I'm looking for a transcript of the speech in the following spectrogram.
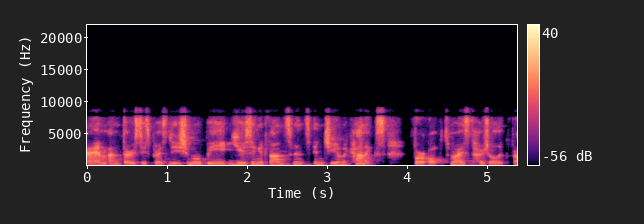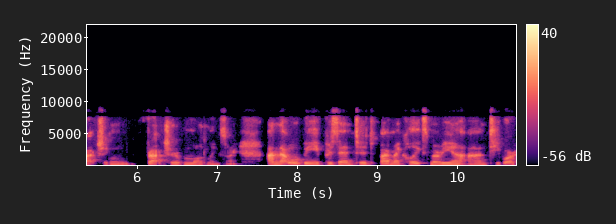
Um, and Thursday's presentation will be using advancements in geomechanics for optimized hydraulic fracturing, fracture modeling, sorry, and that will be presented by my colleagues Maria and Tibor.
